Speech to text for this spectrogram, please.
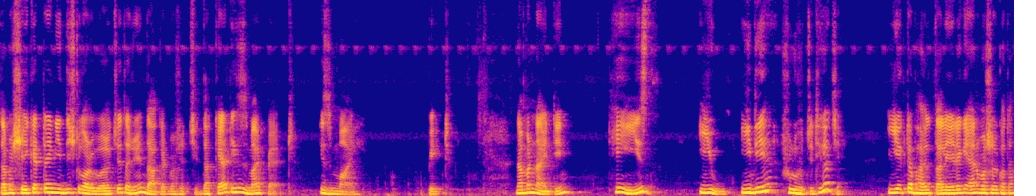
তারপরে সেই ক্যাটটাই নির্দিষ্ট করে বলা হচ্ছে তার জন্য দা ক্যাট বসাচ্ছি। The cat is my pat is my pet number nineteen he is U, E দিয়ে শুরু হচ্ছে, ঠিক আছে? ই একটা ভাইল তাহলে এর আগে অ্যান বসার কথা।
